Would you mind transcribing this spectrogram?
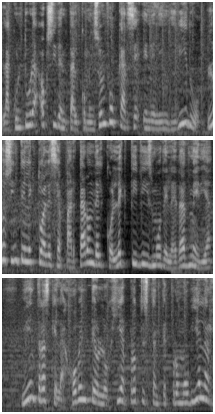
La cultura occidental comenzó a enfocarse en el individuo. Los intelectuales se apartaron del colectivismo de la Edad Media, mientras que la joven teología protestante promovía las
